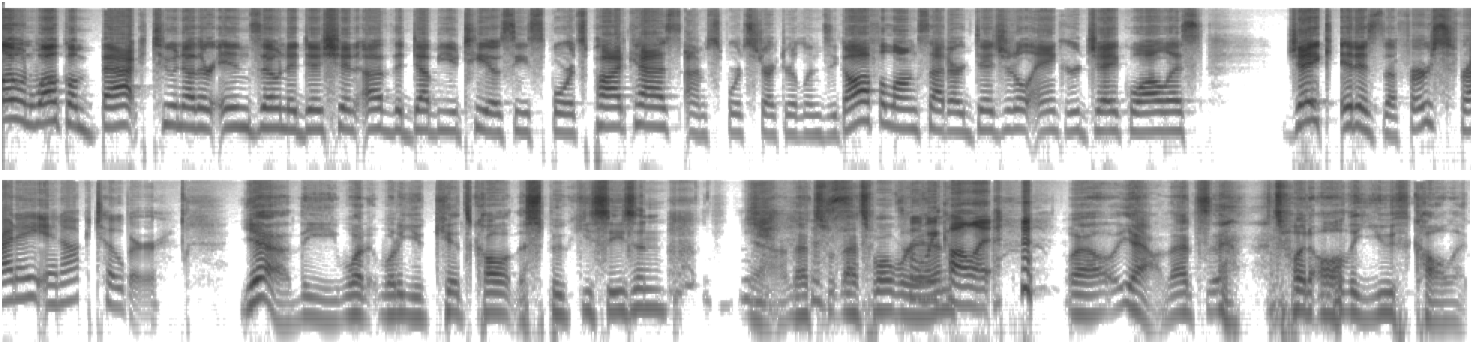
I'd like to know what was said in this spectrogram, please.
Hello and welcome back to another End Zone edition of the WTOC Sports Podcast. I'm Sports Director Lindsay Goff alongside our digital anchor Jake Wallace. Jake, it is the first Friday in October. Yeah, the what what do you kids call it? The spooky season. Yeah, that's that's what we're That's what we call it. Well, yeah, that's that's what all the youth call it.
